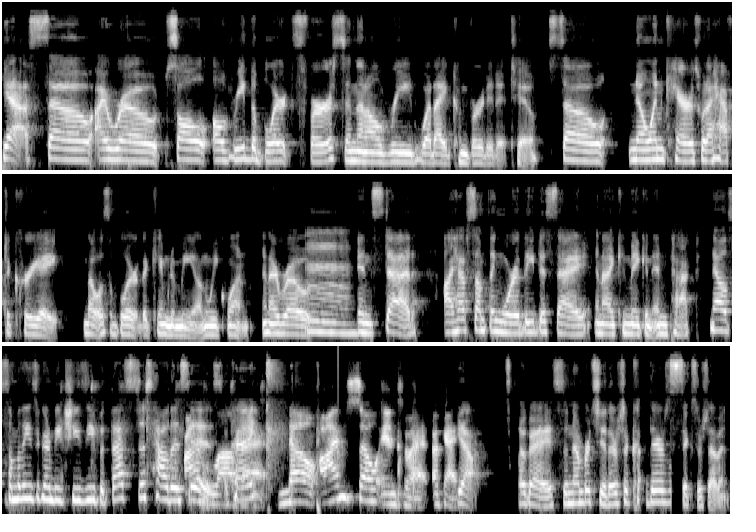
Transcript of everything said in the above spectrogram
Yeah, so I wrote, so I'll, I'll read the blurts first and then I'll read what I converted it to. So, no one cares what I have to create. That was a blurt that came to me on week one. And I wrote, Mm. instead, I have something worthy to say and I can make an impact. Now, some of these are going to be cheesy, but that's just how this I is. okay. it. No, I'm so into it. Okay. Yeah. Okay, so number two, there's a there's six or seven.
